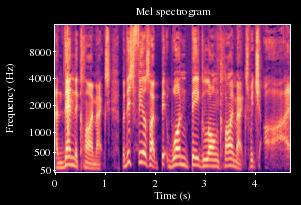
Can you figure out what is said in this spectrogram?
and then the climax. But this feels like one big long climax, which I,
